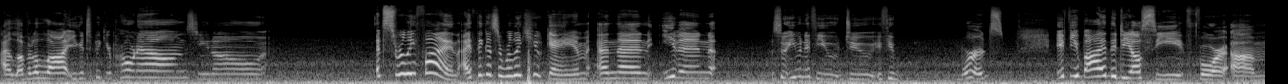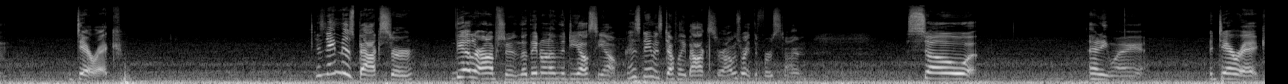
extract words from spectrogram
I love it a lot. You get to pick your pronouns, you know. It's really fun. I think it's a really cute game, and then even so even if you do if you words if you buy the DLC for um Derek his name is Baxter. The other option that they don't have the DLC out his name is definitely Baxter. I was right the first time. So anyway Derek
